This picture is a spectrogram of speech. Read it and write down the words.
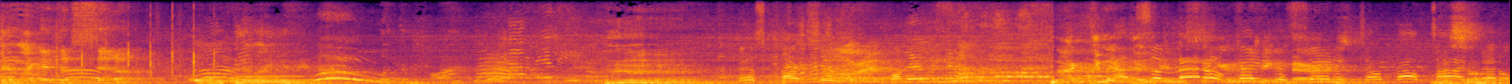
They're like, It's a setup. oh, they're like, what the fuck? Best concert in fucking But I can do. That's They're- some metal, singer from King Kangas, Parrot. son. It's about time, metal,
